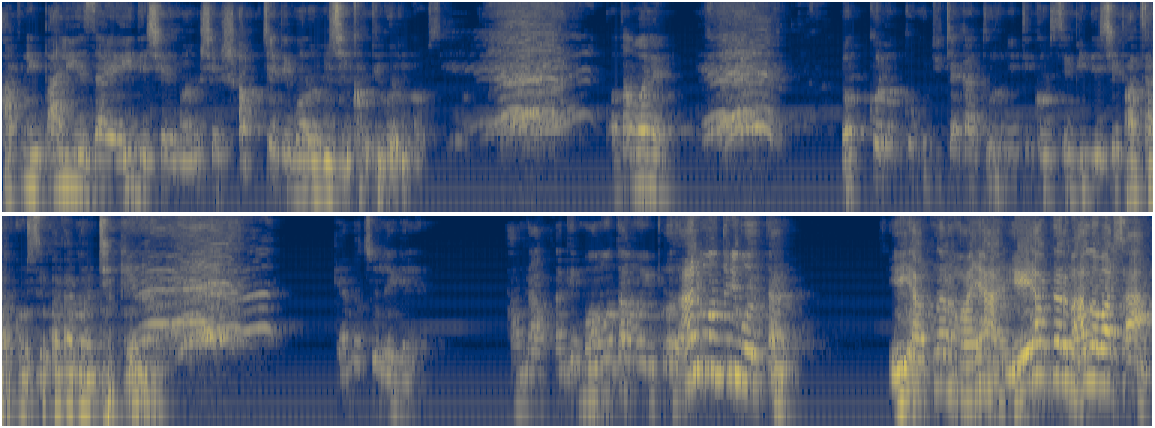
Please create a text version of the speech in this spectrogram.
আপনি পালিয়ে যায় এই দেশের মানুষের সবচেয়ে বড় বেশি ক্ষতি করি করছে। কথা বলেন। লক্ষ লক্ষ কোটি টাকা দুর্নীতি করছে, বিদেশে পাচার করছে, কথা বলেন ঠিক না কেন চলে গেলেন? আমরা আপনাকে মমতাময়ী প্রধানমন্ত্রী বলতাম। এই আপনার মায়া, এই আপনার ভালোবাসা।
